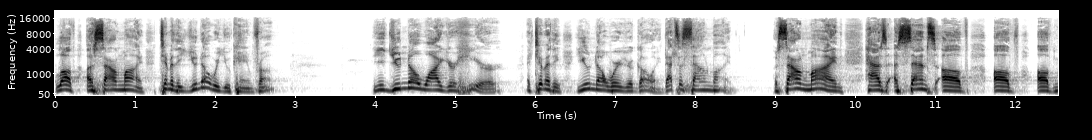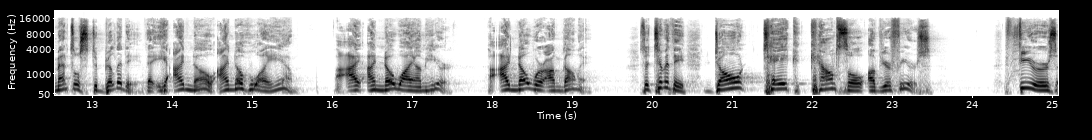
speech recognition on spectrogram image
love, a sound mind. Timothy, you know where you came from. You, you know why you're here. And Timothy, you know where you're going. That's a sound mind. A sound mind has a sense of, of, of mental stability that I know, I know who I am. I, I know why I'm here. I know where I'm going. So Timothy, don't take counsel of your fears. Fears,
